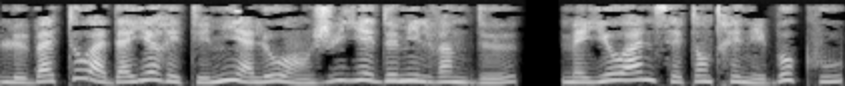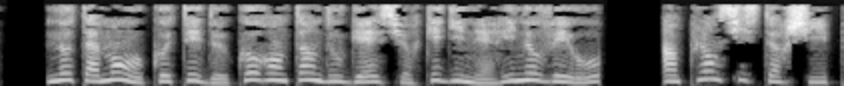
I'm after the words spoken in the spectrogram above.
Le bateau a d'ailleurs été mis à l'eau en juillet 2022, mais Johan s'est entraîné beaucoup, notamment aux côtés de Corentin Douguet sur Keguiner Innoveo, un plan sister ship,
